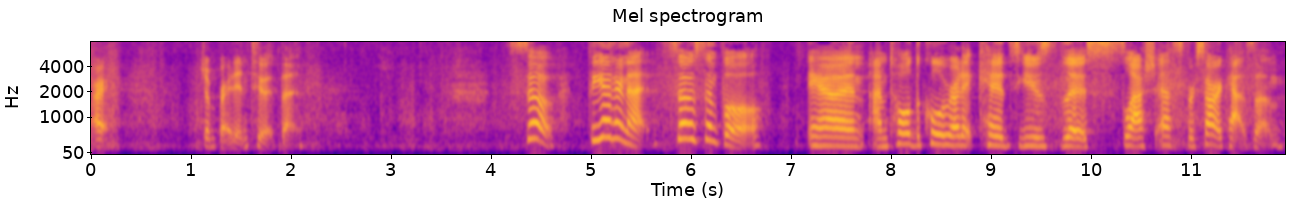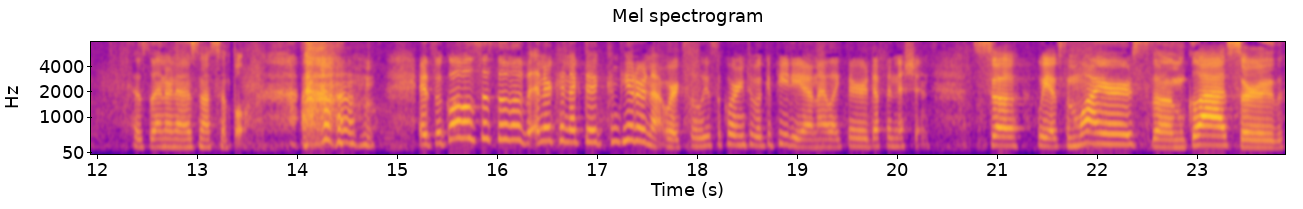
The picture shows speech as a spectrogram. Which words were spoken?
All right, jump right into it then. So, the internet, so simple. And I'm told the cool Reddit kids use this slash S for sarcasm because the internet is not simple. it's a global system of interconnected computer networks, at least according to Wikipedia, and I like their definition. So we have some wires, some glass, or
